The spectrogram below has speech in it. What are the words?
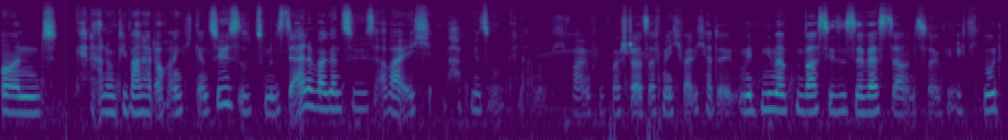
Und keine Ahnung, die waren halt auch eigentlich ganz süß. Also zumindest der eine war ganz süß, aber ich habe mir so, keine Ahnung, ich war irgendwie voll stolz auf mich, weil ich hatte mit niemandem was dieses Silvester und es war irgendwie richtig gut.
